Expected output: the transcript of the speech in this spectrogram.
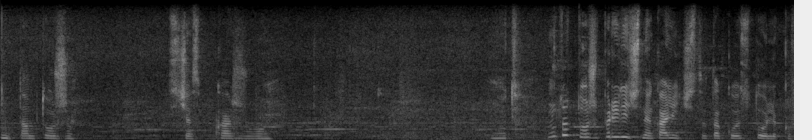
Ну, там тоже сейчас покажу вам. Вот. Ну, тут тоже приличное количество такое столиков.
